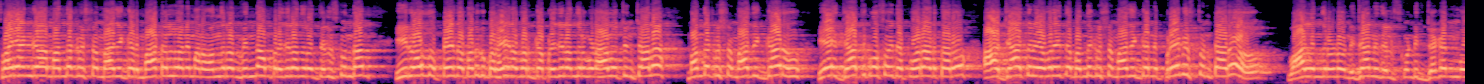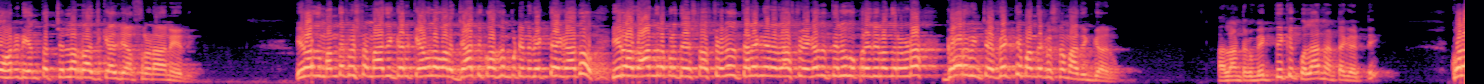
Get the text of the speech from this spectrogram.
స్వయంగా మందకృష్ణ మాదిక్ గారి మాటల్లోనే మనం అందరం విందాం ప్రజలందరం తెలుసుకుందాం. ఈ రోజు పేద బడుగు బలహీన వర్గ ప్రజలందరూ కూడా ఆలోచించాలా? మందకృష్ణ మాదిక్ గారు ఏ జాతి కోసం అయితే పోరాడతారో ఆ జాతిలో ఎవరైతే మందకృష్ణ మాదిక్ గారిని ప్రేమిస్తుంటారో వాళ్ళందరూ నిజాన్ని తెలుసుకోండి. జగన్మోహన్ రెడ్డి ఎంత చిల్లర రాజకీయాలు చేస్తున్నాడా అనేది. ఈరోజు మందకృష్ణ మాదిక్ గారు కేవలం వాళ్ళ జాతి కోసం పుట్టిన వ్యక్తే కాదు ఈరోజు ఆంధ్రప్రదేశ్ రాష్ట్రమే కాదు తెలంగాణ రాష్ట్రమే కాదు తెలుగు ప్రజలందరూ కూడా గౌరవించే వ్యక్తి మందకృష్ణ మాదిక్ గారు. అలాంటి ఒక వ్యక్తికి కులాన్ని అంటగట్టి కుల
